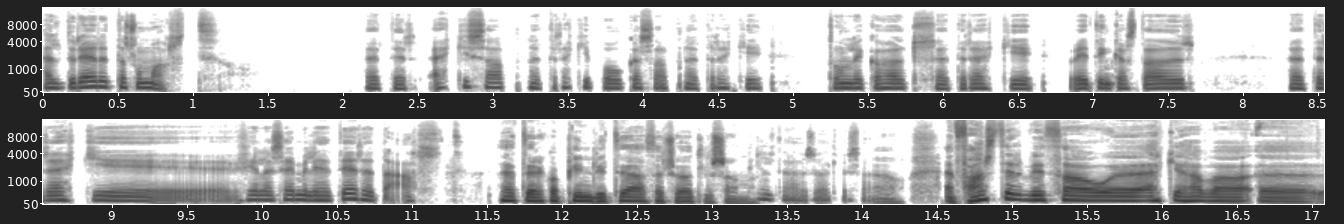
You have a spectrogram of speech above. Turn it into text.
heldur er þetta svo margt þetta er ekki sapn, þetta er ekki bókasapn, þetta er ekki tónleikahöll, þetta er ekki veitingastadur, þetta er ekki félagsheimili, þetta er þetta allt. Þetta er eitthvað pínlítið að þessu öllu saman. Pínlítið að þessu öllu saman. Já. En fannst þér við þá uh, ekki hafa uh,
